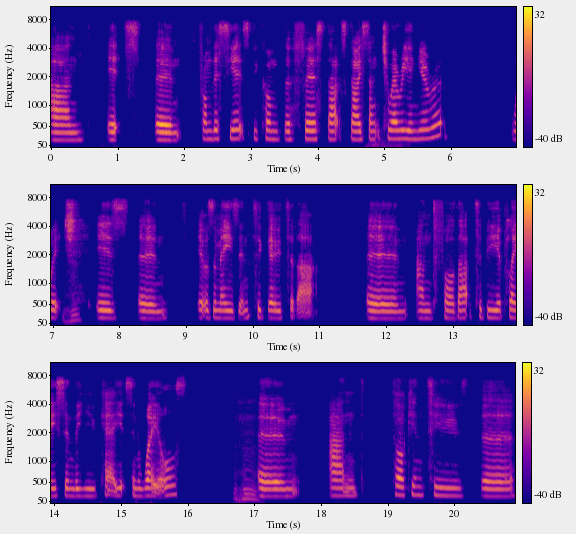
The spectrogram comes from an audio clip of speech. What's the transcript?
and it's um, from this year it's become the first dark sky sanctuary in Europe, which Mhm. is um, it was amazing to go to that, um, and for that to be a place in the UK. It's in Wales, Mhm. um, and talking to the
